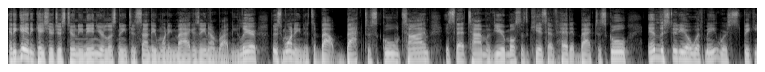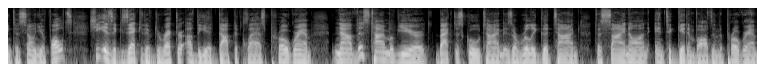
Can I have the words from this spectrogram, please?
And again, in case you're just tuning in, you're listening to Sunday Morning Magazine. I'm Rodney Lear. This morning. It's about back to school time. It's that time of year. Most of the kids have headed back to school. In the studio with me, we're speaking to Sonya Fultz. She is executive director of the Adopt a Class program. Now, this time of year, back to school time, is a really good time to sign on and to get involved in the program.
